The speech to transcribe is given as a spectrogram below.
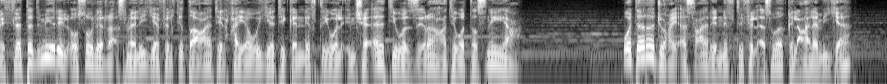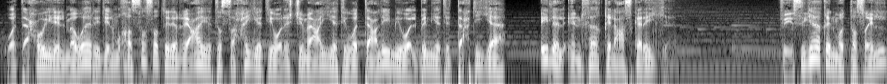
مثل تدمير الأصول الرأسمالية في القطاعات الحيوية كالنفط والإنشاءات والزراعة والتصنيع وتراجع أسعار النفط في الأسواق العالمية وتحويل الموارد المخصصة للرعاية الصحية والاجتماعية والتعليم والبنية التحتية إلى الإنفاق العسكري. في سياق متصل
